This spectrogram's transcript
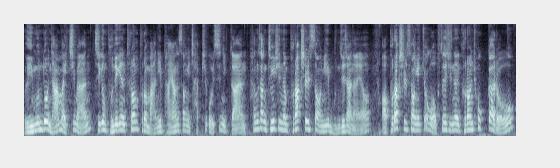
의문도 남아있지만 지금 분위기는 트럼프로 많이 방향성이 잡히고 있으니까 항상 증시는 불확실성이 문제잖아요. 어, 불확실성이 조금 없어지는 그런 효과로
